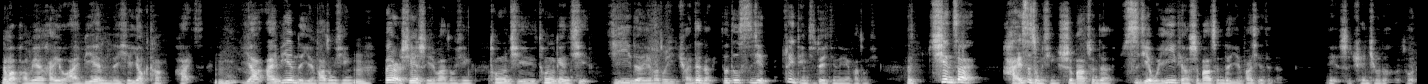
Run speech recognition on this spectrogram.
那么旁边还有 IBM 的一些 Yorktown Heights，嗯，呀，IBM 的研发中心，嗯，贝尔实验室研发中心，通用器、通用电气、极翼的研发中心全在那里，这都是世界最顶级、最顶级的研发中心。那现在还是中心，十八寸的世界唯一一条十八寸的研发线在那里，那也是全球的合作的。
